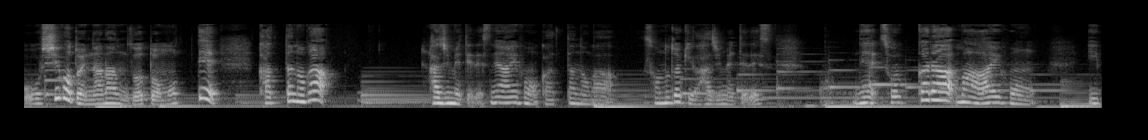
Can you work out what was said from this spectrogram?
お仕事にならんぞと思って買ったのが初めてですね。iPhone を買ったのがその時が初めてです。ねそっからまあ iPhone 一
